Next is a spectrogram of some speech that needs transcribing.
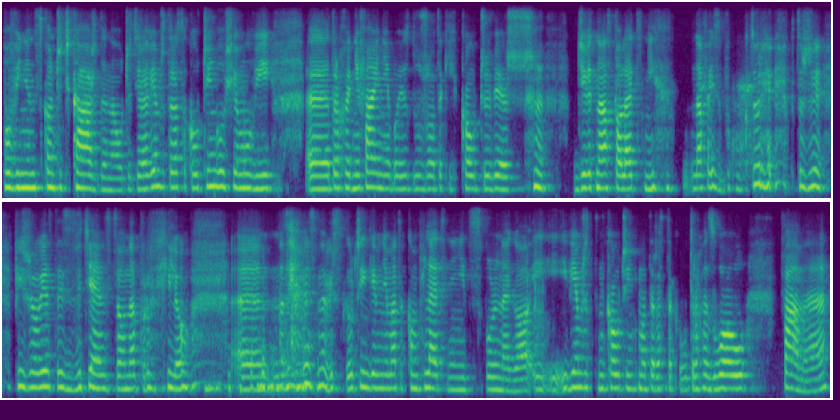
powinien skończyć każdy nauczyciel. Ja wiem, że teraz o coachingu się mówi e, trochę niefajnie, bo jest dużo takich coachy, wiesz, 19-letnich na Facebooku, który, którzy piszą, jesteś zwycięzcą na profilu. Natomiast no, wiesz, z coachingiem nie ma to kompletnie nic wspólnego i, i, i wiem, że ten coaching ma teraz taką trochę złą famę.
